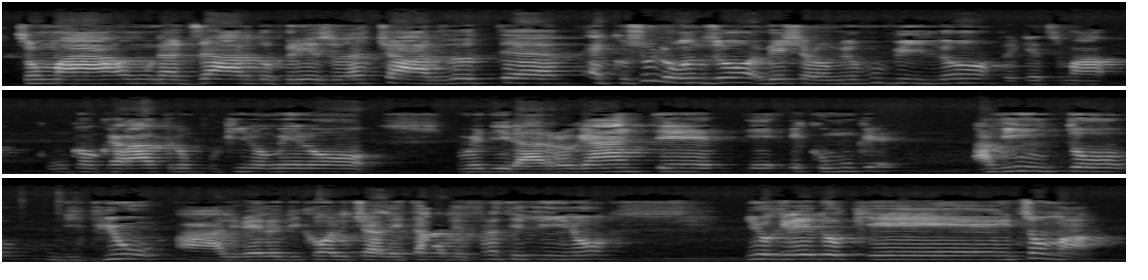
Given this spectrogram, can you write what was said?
insomma un azzardo preso da Charlotte. Ecco su Lonzo invece era un mio pupillo perché insomma comunque ha un carattere un pochino meno come dire arrogante e, e comunque ha vinto di più a livello di college all'età del fratellino, io credo che insomma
